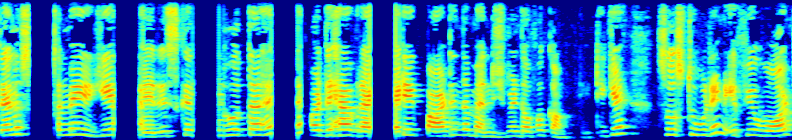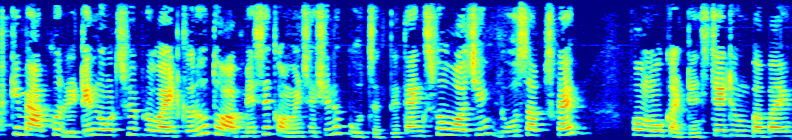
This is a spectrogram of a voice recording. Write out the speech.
then उस में ये हाई रिस्क होता है, और they have right take part in the management of a company ठीक है? So student if you want कि मैं आपको रिटर्न नोट्स भी प्रोवाइड करूँ तो आप मेरे से कमेंट सेक्शन में पूछ सकते हैं। Thanks for watching do subscribe for more content stay tune bye bye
